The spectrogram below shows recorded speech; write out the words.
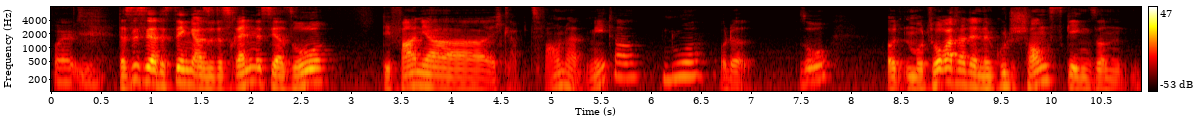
Vorher üben. Das ist ja das Ding, also das Rennen ist ja so, die fahren ja, ich glaube, 200 Meter nur oder so. Und ein Motorrad hat ja eine gute Chance, gegen so einen,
